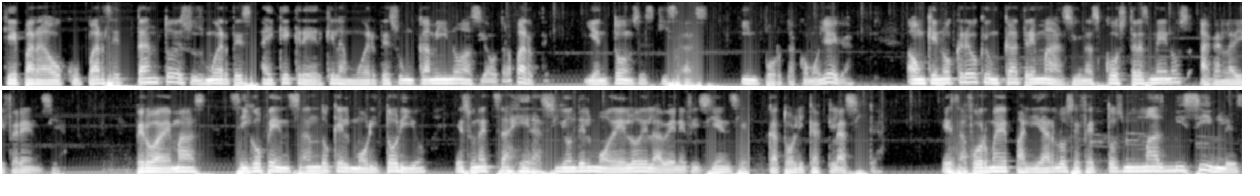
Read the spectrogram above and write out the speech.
que para ocuparse tanto de sus muertes hay que creer que la muerte es un camino hacia otra parte, y entonces quizás importa cómo llega, aunque no creo que un catre más y unas costras menos hagan la diferencia. Pero además Sigo pensando que el moritorio es una exageración del modelo de la beneficencia católica clásica. Esa forma de paliar los efectos más visibles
